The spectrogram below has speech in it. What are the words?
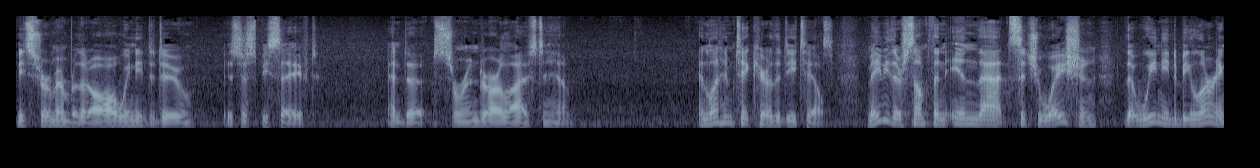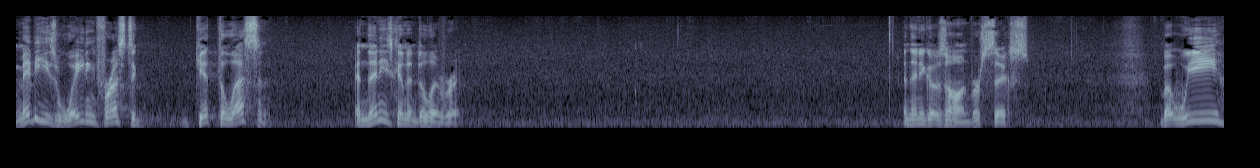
needs to remember that all we need to do is just be saved and to surrender our lives to Him. And let Him take care of the details. Maybe there's something in that situation that we need to be learning. Maybe He's waiting for us to get the lesson, and then He's going to deliver it. And then He goes on, verse 6 But we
